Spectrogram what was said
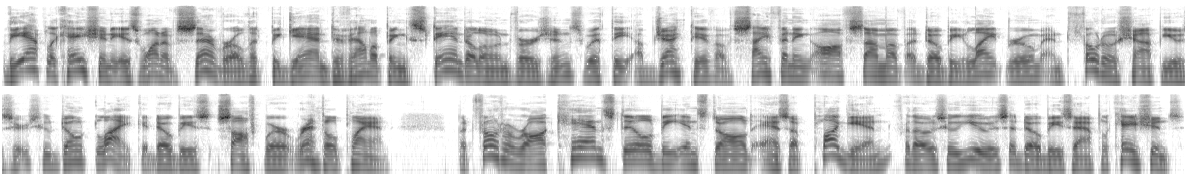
The application is one of several that began developing standalone versions with the objective of siphoning off some of Adobe Lightroom and Photoshop users who don't like Adobe's software rental plan. But PhotoRAW can still be installed as a plug-in for those who use Adobe's applications.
